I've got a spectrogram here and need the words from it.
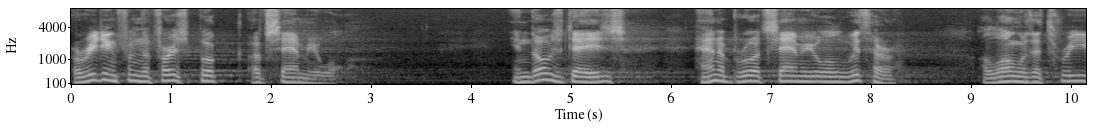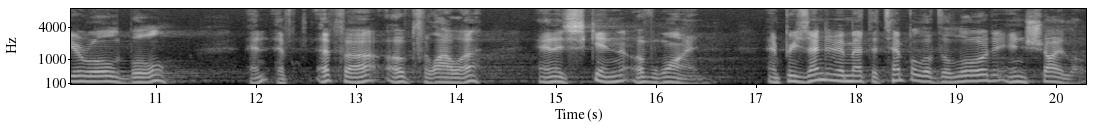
A reading from the first book of Samuel. In those days, Hannah brought Samuel with her, along with a three year old bull, an ephah of flour, and a skin of wine, and presented him at the temple of the Lord in Shiloh.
